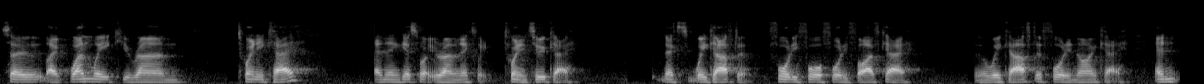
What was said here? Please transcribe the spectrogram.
So, like one week you run 20k, and then guess what you run the next week? 22k. Next week after, 44, 45k. The week after, 49k. And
